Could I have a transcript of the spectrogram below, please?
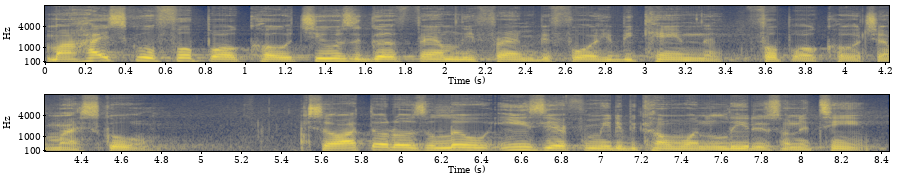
my high school football coach, he was a good family friend before he became the football coach at my school. So I thought it was a little easier for me to become one of the leaders on the team.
